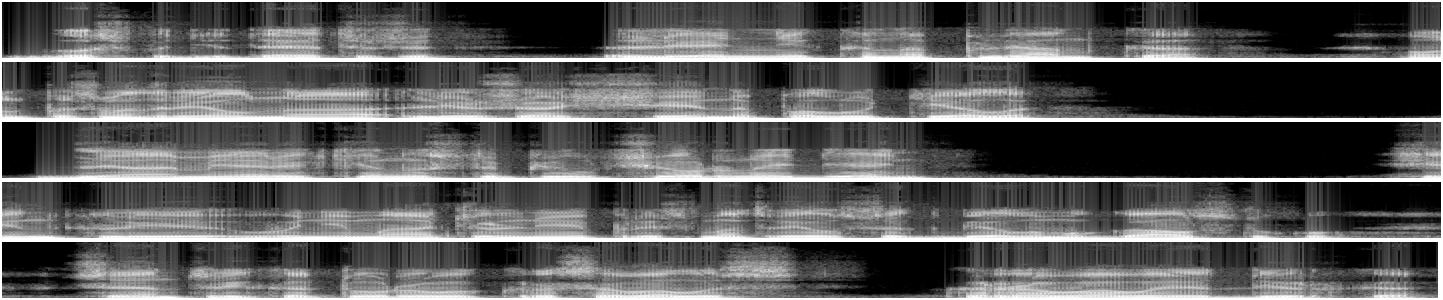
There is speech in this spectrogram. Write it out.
Господи, да это же Ленни Коноплянка! Он посмотрел на лежащее на полу тело. Для Америки наступил черный день. Хинкли внимательнее присмотрелся к белому галстуку, в центре которого красовалась кровавая дырка.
